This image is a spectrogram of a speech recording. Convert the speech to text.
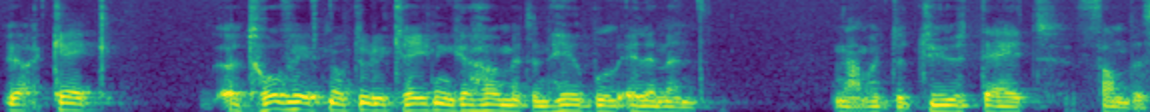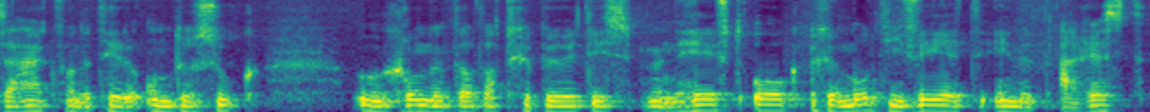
ja, kijk, het Hof heeft natuurlijk rekening gehouden met een heleboel elementen. Namelijk de duurtijd van de zaak, van het hele onderzoek, hoe grondig dat dat gebeurd is. Men heeft ook gemotiveerd in het arrest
